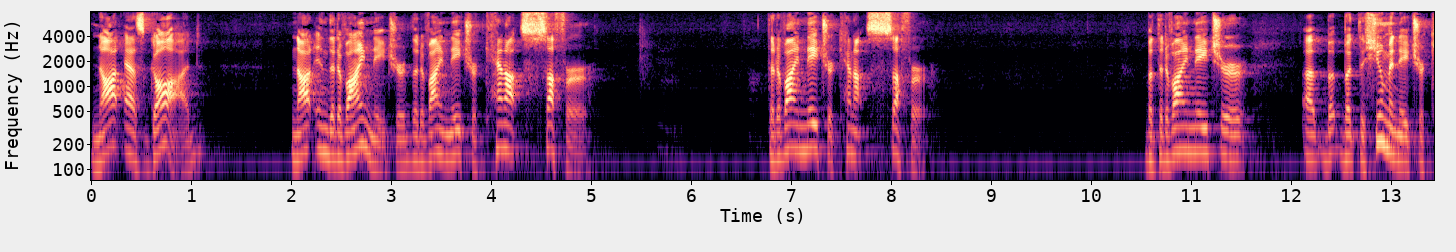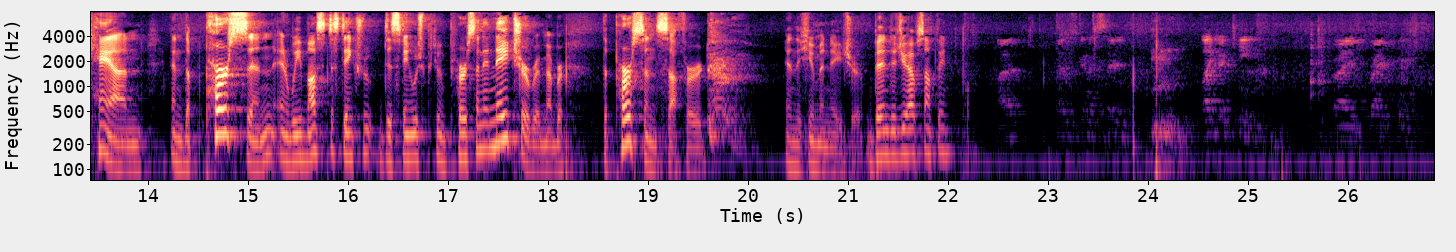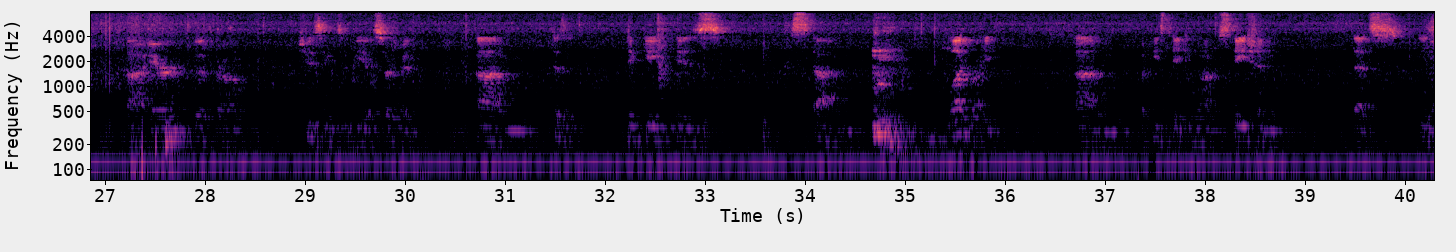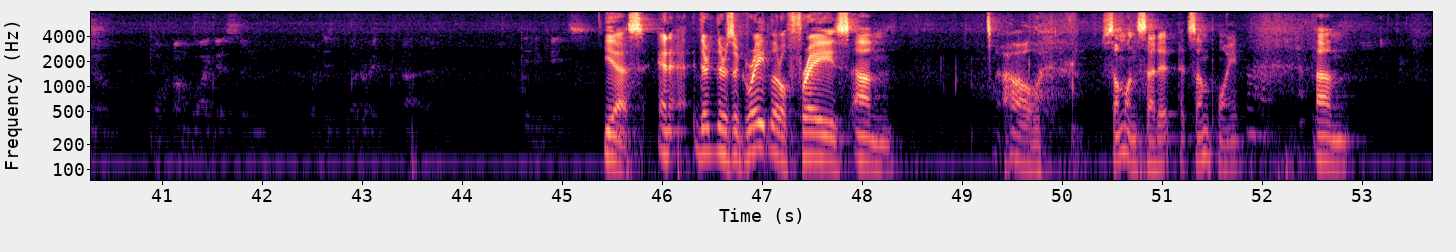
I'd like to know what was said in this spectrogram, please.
not as God, not in the divine nature. The divine nature cannot suffer. The divine nature cannot suffer. But the divine nature, uh, but, but the human nature can, and the person, and we must distinguish, distinguish between person and nature, remember, the person suffered in the human nature. Ben, did you have something? Yes, and uh, there, there's a great little phrase. Um, oh, someone said it at some point. Um,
